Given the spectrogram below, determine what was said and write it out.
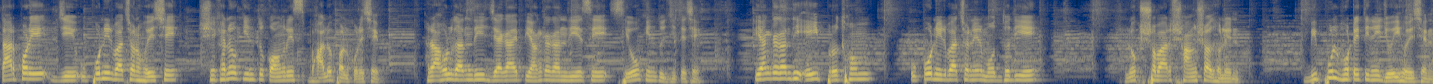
তারপরে যে উপনির্বাচন হয়েছে, সেখানেও কিন্তু কংগ্রেস ভালো ফল করেছে। রাহুল গান্ধীর জায়গায় প্রিয়াঙ্কা গান্ধী এসে সেও কিন্তু জিতেছে। প্রিয়াঙ্কা গান্ধী এই প্রথম উপনির্বাচনের মধ্য দিয়ে লোকসভার সাংসদ হলেন। বিপুল ভোটে তিনি জয়ী হয়েছেন।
